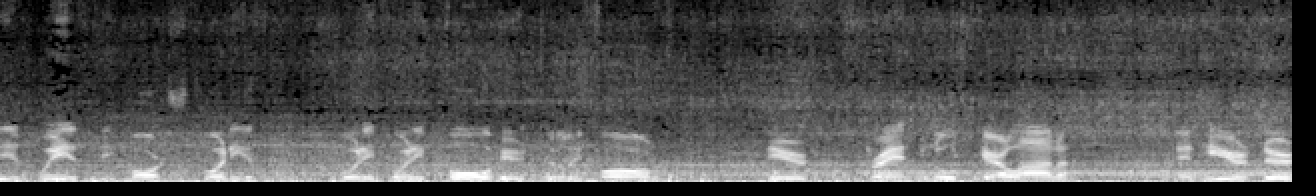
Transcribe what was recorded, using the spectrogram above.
It is Wednesday, March 20th, 2024 here at Tooley Farms near Scranton, North Carolina. And here's their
